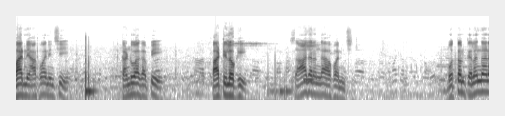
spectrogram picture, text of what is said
వారిని ఆహ్వానించి కండువా కప్పి పార్టీలోకి సాదరంగా ఆహ్వానించింది. మొత్తం తెలంగాణ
